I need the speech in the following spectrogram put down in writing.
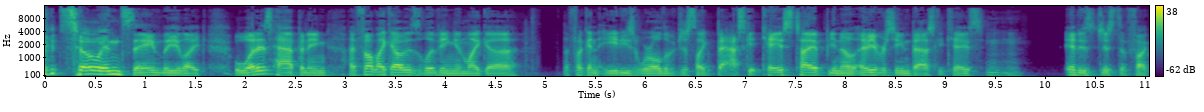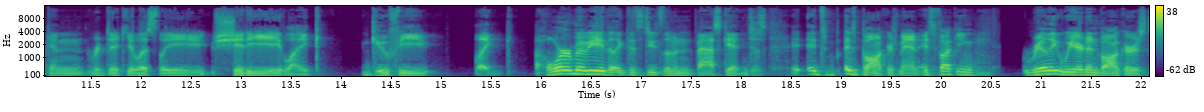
it's so insanely like what is happening. I felt like I was living in like a the fucking 80s world of just like basket case type, you know. Have you ever seen basket case? Mm-mm. It is just a fucking ridiculously shitty like goofy like horror movie that like this dude's living in a basket and just it, it's it's bonkers, man. It's fucking mm-hmm. really weird and bonkers.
